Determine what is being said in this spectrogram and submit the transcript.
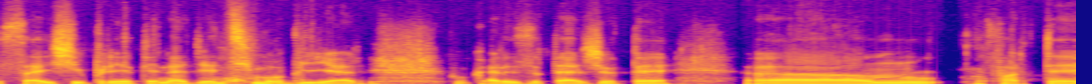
să ai și prieteni agenți imobiliari cu care să te ajute. Foarte,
